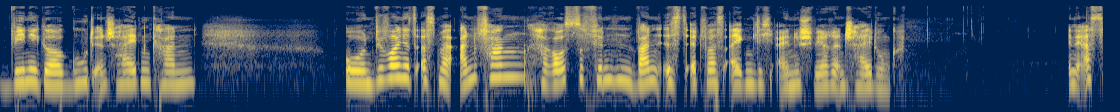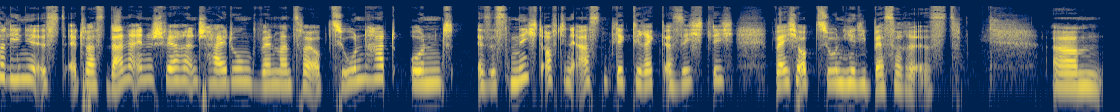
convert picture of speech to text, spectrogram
weniger gut entscheiden kann. Und wir wollen jetzt erstmal anfangen herauszufinden, wann ist etwas eigentlich eine schwere Entscheidung. In erster Linie ist etwas dann eine schwere Entscheidung, wenn man zwei Optionen hat und es ist nicht auf den ersten Blick direkt ersichtlich, welche Option hier die bessere ist. Ähm,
